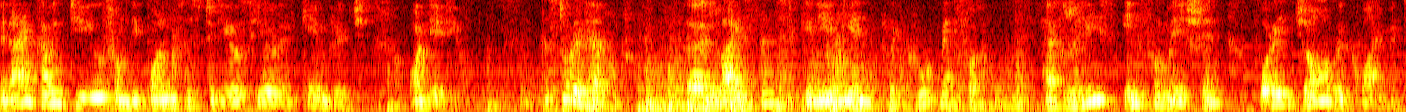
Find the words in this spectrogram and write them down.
and I am coming to you from the Paulinsis studios here in Cambridge, Ontario. The Student Herald, a licensed Canadian recruitment firm, has released information for a job requirement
